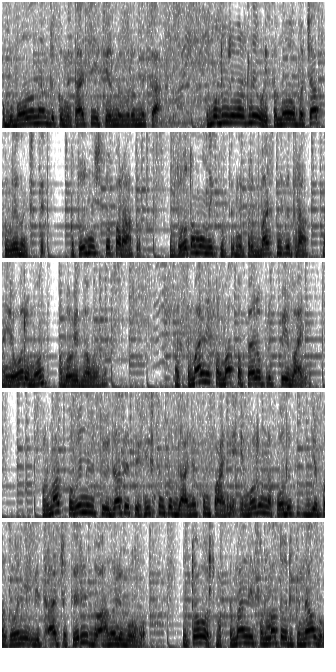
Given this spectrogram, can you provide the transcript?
обумовлене в документації фірми виробника. Тому дуже важливо із самого початку визначити потужність апарату, щоб згодом уникнути непередбачених витрат на його ремонт або відновлення. Максимальний формат паперу при копіюванні. Формат повинен відповідати технічним завданням компанії і може знаходитись в діапазоні від А4 до А0. До того ж, максимальний формат оригіналу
